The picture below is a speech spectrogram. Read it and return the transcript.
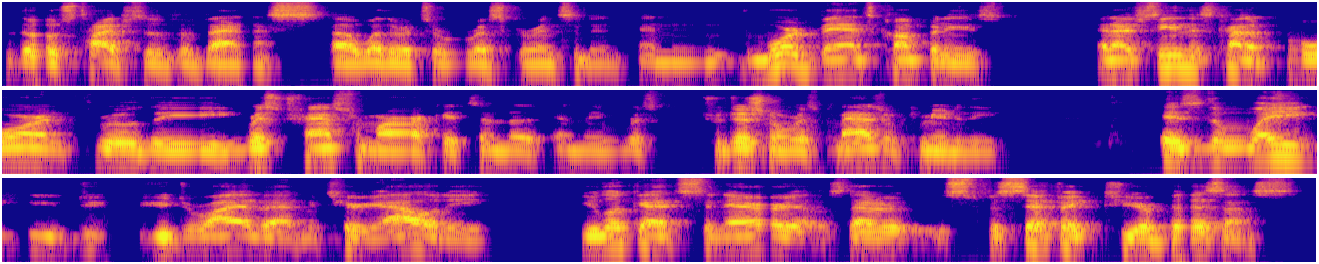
those types of events, uh, whether it's a risk or incident. And the more advanced companies, and I've seen this kind of born through the risk transfer markets and the in the risk traditional risk management community, is the way you, you, you derive that materiality. You look at scenarios that are specific to your business,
